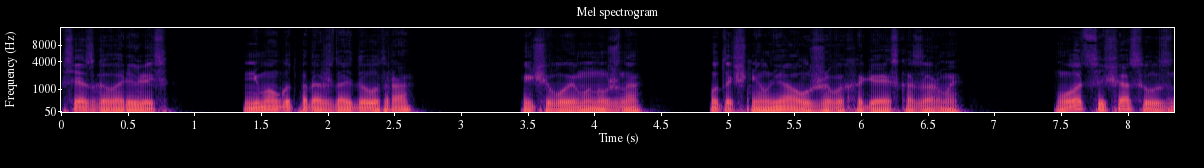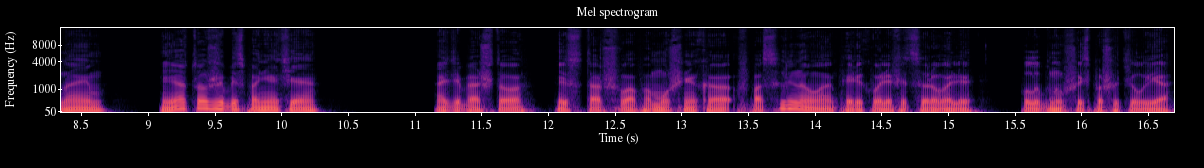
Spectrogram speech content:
все сговорились?» Не могут подождать до утра?» «И чего ему нужно?» — уточнил я, уже выходя из казармы. «Вот сейчас и узнаем. Я тоже без понятия». «А тебя что, из старшего помощника в посыльного переквалифицировали?» — улыбнувшись, пошутил я.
